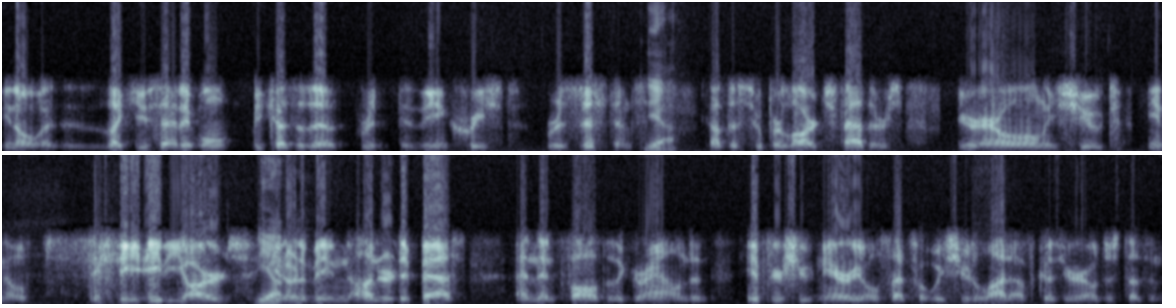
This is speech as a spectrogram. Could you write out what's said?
you know, like you said, it won't because of the re- the increased resistance Yeah. of the super large feathers, your arrow will only shoot, you know, 60, 80 yards, Yep. you know what I mean, 100 at best, and then fall to the ground. And if you're shooting aerials, that's what we shoot a lot of because your arrow just doesn't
